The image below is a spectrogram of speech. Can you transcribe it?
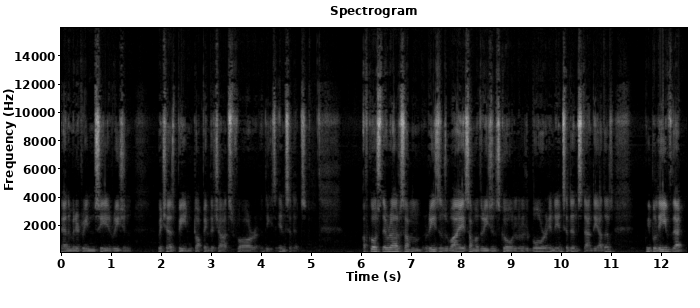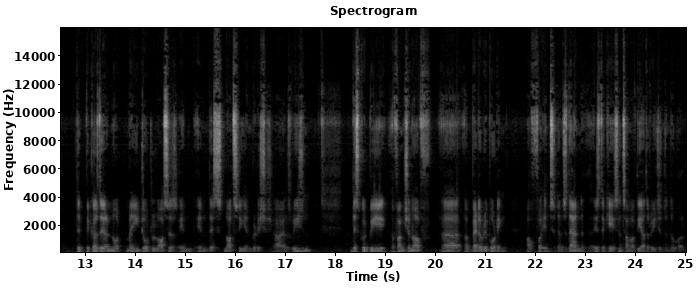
and the Mediterranean Sea region, which has been topping the charts for these incidents. Of course, there are some reasons why some of the regions go a little more in incidents than the others. We believe that, because there are not many total losses in, in this North Sea and British Isles region, this could be a function of uh, a better reporting of incidents than is the case in some of the other regions in the world.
